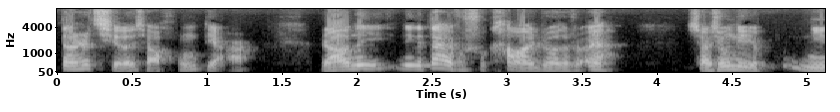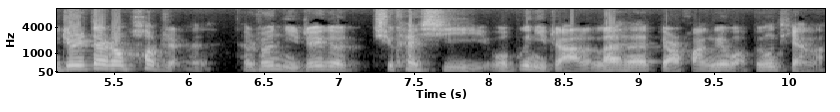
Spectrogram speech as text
当时起了小红点儿。然后那那个大夫说看完之后，他说：“哎呀，小兄弟，你这是带状疱疹。”他说：“你这个去看西医，我不给你扎了，来，来表还给我，不用填了。”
